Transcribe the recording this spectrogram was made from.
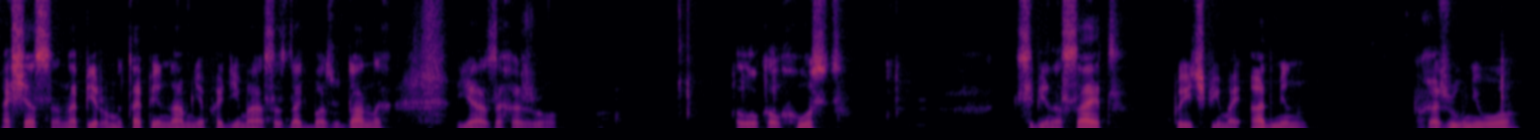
А сейчас на первом этапе нам необходимо создать базу данных. Я захожу localhost себе на сайт phpMyAdmin. Вхожу в него.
